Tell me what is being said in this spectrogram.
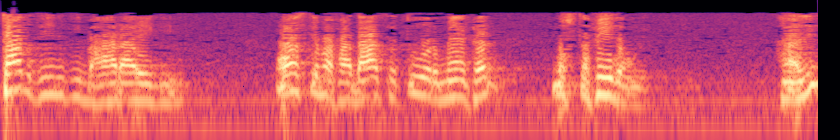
تب دین کی باہر آئے گی۔ اور اس کے مفادات سے تو اور میں پھر مستفید ہوں گے۔ ہاں جی؟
